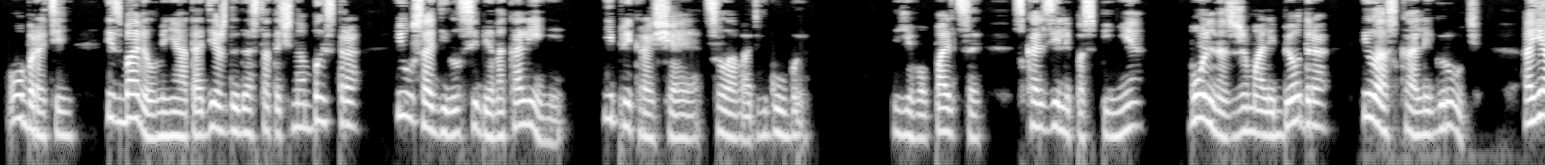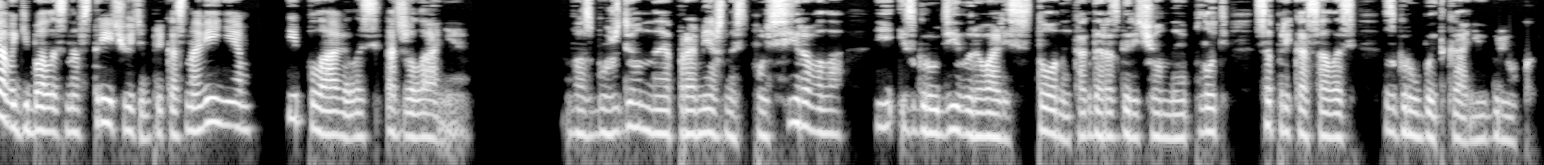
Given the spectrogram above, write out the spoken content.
Оборотень избавил меня от одежды достаточно быстро и усадил себе на колени, не прекращая целовать в губы. Его пальцы скользили по спине, больно сжимали бедра и ласкали грудь, а я выгибалась навстречу этим прикосновениям и плавилась от желания. Возбужденная промежность пульсировала, и из груди вырывались стоны, когда разгоряченная плоть соприкасалась с грубой тканью брюк.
